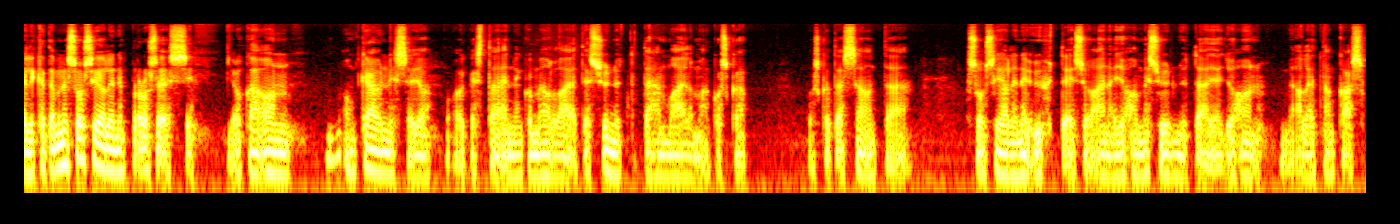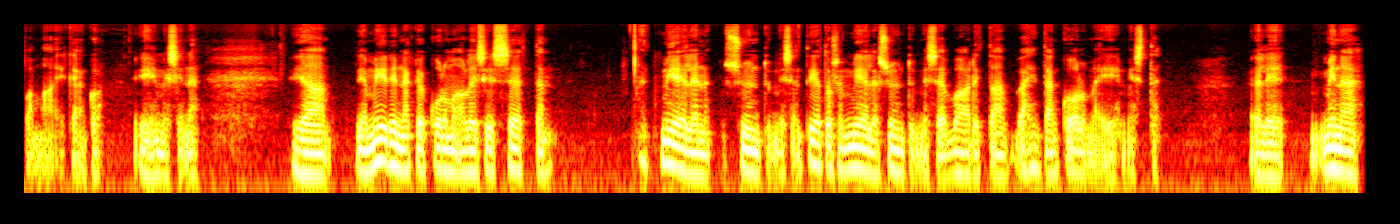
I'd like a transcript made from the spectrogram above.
Eli tämmöinen sosiaalinen prosessi, joka on, on käynnissä jo oikeastaan ennen kuin me ollaan edes synnytty tähän maailmaan, koska, koska tässä on tämä sosiaalinen yhteisö aina, johon me synnytään ja johon me aletaan kasvamaan ikään kuin ihmisinä. Ja, ja Miidin näkökulma oli siis se, että, että mielen syntymisen, tietoisen mielen syntymiseen vaaditaan vähintään kolme ihmistä. Eli minä,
